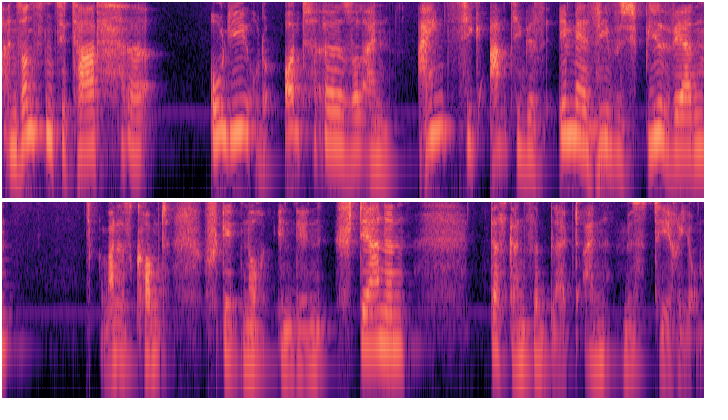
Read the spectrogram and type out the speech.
ansonsten Zitat, äh, Odi oder Odd äh, soll ein einzigartiges, immersives Spiel werden. Wann es kommt, steht noch in den Sternen. Das Ganze bleibt ein Mysterium.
